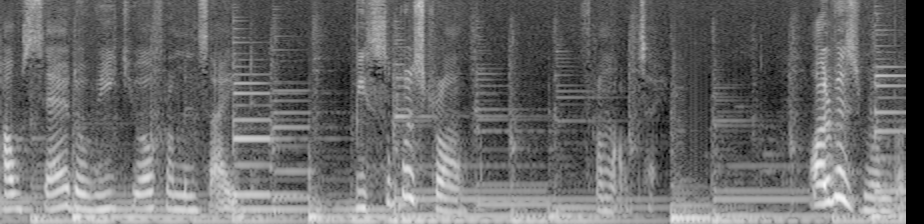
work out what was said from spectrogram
how sad or weak you are from inside, be super strong from outside. Always remember,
